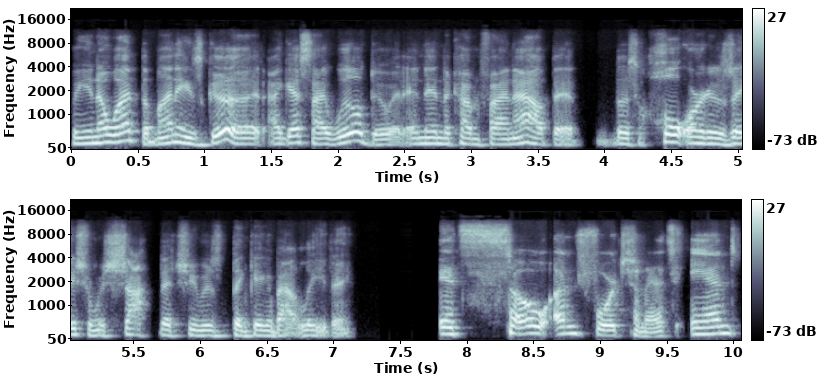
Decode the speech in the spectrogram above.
well, you know what? The money's good. I guess I will do it. And then to come find out that this whole organization was shocked that she was thinking about leaving. It's so unfortunate. And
